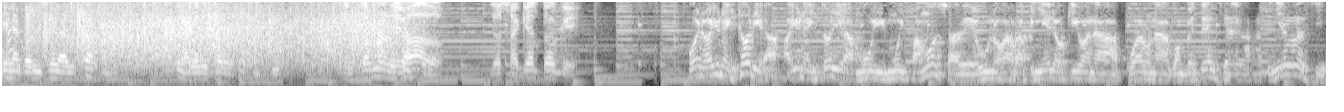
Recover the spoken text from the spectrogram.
Es la cordillera del Sajan. Es la cordillera del Sajan, sí. Entorno Los nevado. Lo saqué al toque. Bueno, hay una historia, hay una historia muy muy famosa de unos garrapiñeros que iban a jugar una competencia de garrapiñeras y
